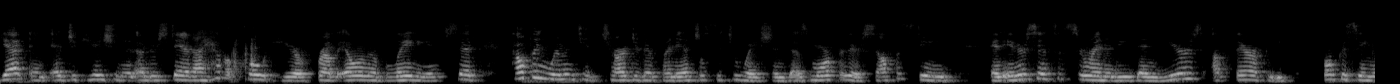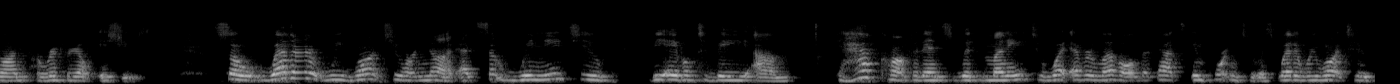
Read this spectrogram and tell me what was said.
get an education and understand. I have a quote here from Eleanor Blayney, and she said, helping women take charge of their financial situation does more for their self-esteem and inner sense of serenity than years of therapy focusing on peripheral issues. So whether we want to or not, at some we need to be able to be um, to have confidence with money to whatever level that that's important to us, whether we want to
